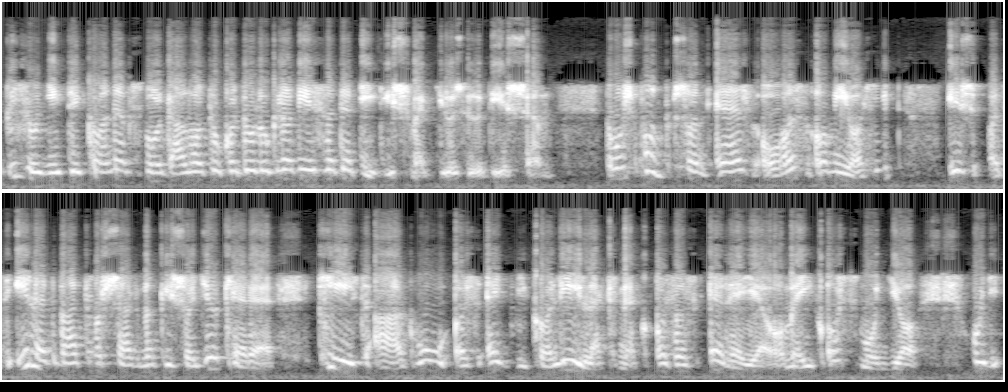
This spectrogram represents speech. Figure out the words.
bizonyítékkal nem szolgálhatok a dologra nézve, de mégis meggyőződésem. Na most pontosan ez az, ami a hit, és az életbátorságnak is a gyökere két ágú, az egyik a léleknek, az az ereje, amelyik azt mondja, hogy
